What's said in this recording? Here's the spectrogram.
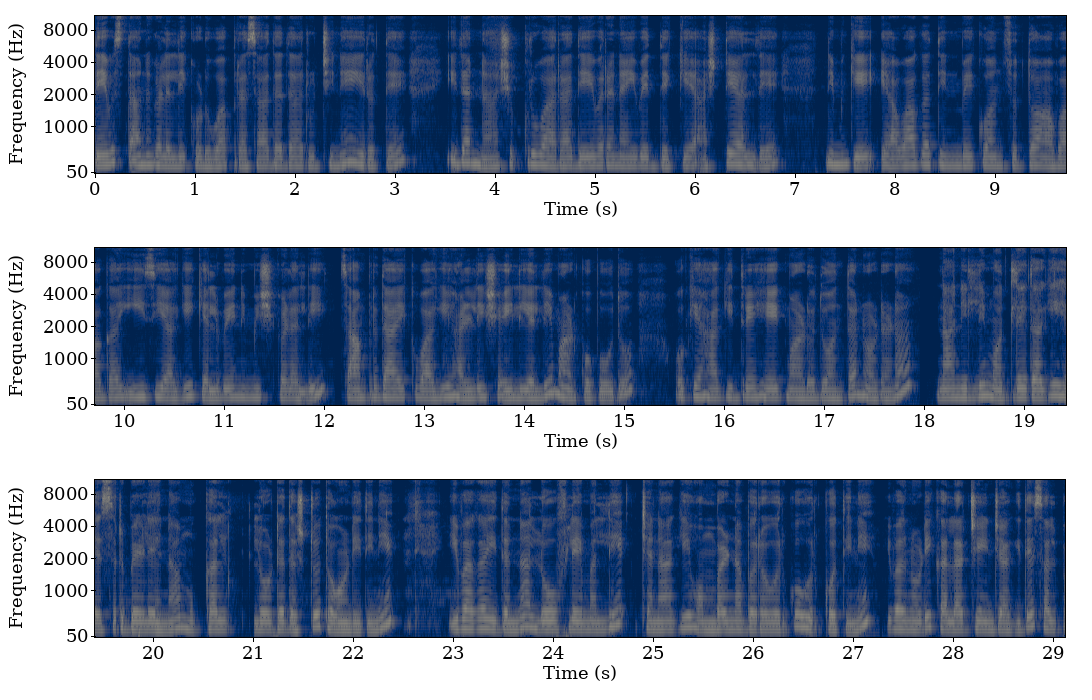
ದೇವಸ್ಥಾನಗಳಲ್ಲಿ ಕೊಡುವ ಪ್ರಸಾದದ ರುಚಿನೇ ಇರುತ್ತೆ. ಇದನ್ನು ಶುಕ್ರವಾರ ದೇವರ ನೈವೇದ್ಯಕ್ಕೆ ಅಷ್ಟೇ ಅಲ್ಲದೆ ನಿಮಗೆ ಯಾವಾಗ ತಿನ್ನಬೇಕು ಅನಿಸುತ್ತೋ ಆವಾಗ ಈಸಿಯಾಗಿ ಕೆಲವೇ ನಿಮಿಷಗಳಲ್ಲಿ ಸಾಂಪ್ರದಾಯಿಕವಾಗಿ ಹಳ್ಳಿ ಶೈಲಿಯಲ್ಲಿ ಮಾಡ್ಕೋಬೋದು. ಓಕೆ, ಹಾಗಿದ್ರೆ ಹೇಗೆ ಮಾಡೋದು ಅಂತ ನೋಡೋಣ. ನಾನಿಲ್ಲಿ ಮೊದಲೇದಾಗಿ ಹೆಸರು ಬೇಳೆಯನ್ನು ಮುಕ್ಕಾಲು ಲೋಟದಷ್ಟು ತೊಗೊಂಡಿದ್ದೀನಿ. ಇವಾಗ ಇದನ್ನು ಲೋ ಫ್ಲೇಮಲ್ಲಿ ಚೆನ್ನಾಗಿ ಹೊಂಬಣ್ಣ ಬರೋವರೆಗೂ ಹುರ್ಕೋತೀನಿ. ಇವಾಗ ನೋಡಿ ಕಲರ್ ಚೇಂಜ್ ಆಗಿದೆ, ಸ್ವಲ್ಪ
